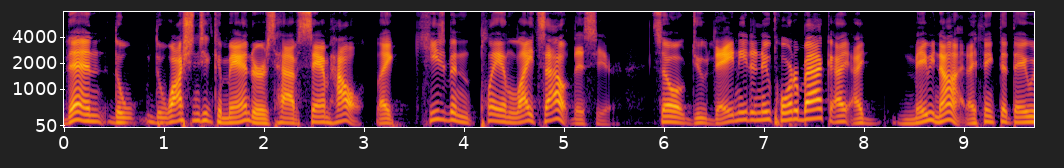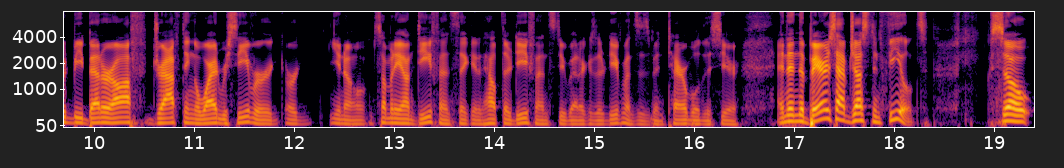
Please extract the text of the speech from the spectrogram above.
Then the the Washington Commanders have Sam Howell. Like he's been playing lights out this year. So do they need a new quarterback? I, I maybe not. I think that they would be better off drafting a wide receiver or you know somebody on defense that can help their defense do better because their defense has been terrible this year. And then the Bears have Justin Fields. So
